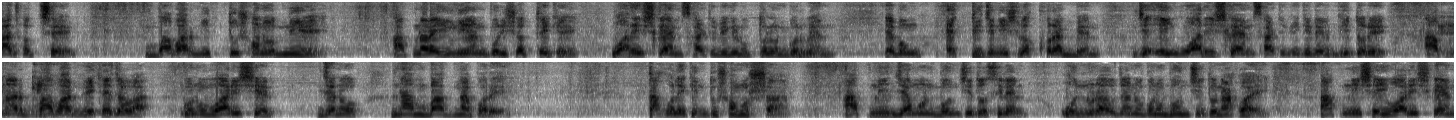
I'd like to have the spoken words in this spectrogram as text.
কাজ হচ্ছে বাবার মৃত্যু সনদ নিয়ে আপনারা ইউনিয়ন পরিষদ থেকে ওয়ারিশ কায়েম সার্টিফিকেট উত্তোলন করবেন এবং একটি জিনিস লক্ষ্য রাখবেন যে এই ওয়ারিশ কায়েম সার্টিফিকেটের ভিতরে আপনার বাবার রেখে যাওয়া কোনো ওয়ারিশের যেন নাম বাদ না পড়ে। তাহলে কিন্তু সমস্যা। আপনি যেমন বঞ্চিত ছিলেন, অন্যরাও যেন কোনো বঞ্চিত না হয়। আপনি সেই ওয়ারিশ কায়েম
